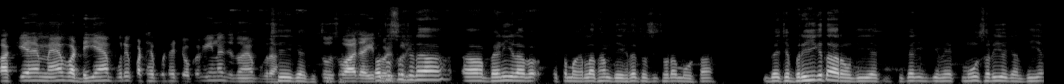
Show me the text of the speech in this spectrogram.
ਬਾਕੀ ਇਹ ਮੈਂ ਵੱਡੀ ਆ ਪੂਰੇ ਪੱਠੇ ਪੁੱਠੇ ਚੁੱਕ ਗਈ ਨਾ ਜਦੋਂ ਐ ਪੂਰਾ। ਠੀਕ ਹੈ ਜੀ ਤੂੰ। ਸਵਾਜ ਆਈ ਥੋੜੀ ਦੋਸਤੋ ਜਿਹੜਾ ਬਹਿਣੀ ਵਾਲਾ ਇੱਕ ਮਗਰਲਾ ਤੁਹਾਨੂੰ ਦੇਖ ਰਹੇ ਤੁਸੀਂ ਥੋੜਾ ਮੋਟਾ। ਵਿੱਚ ਬਰੀਕ ਧਾਰ ਆਉਂਦੀ ਹੈ ਠੀਕ ਹੈ ਜੀ ਜਿਵੇਂ ਇੱਕ ਮੂੰਹ ਸੜੀ ਹੋ ਜਾਂਦੀ ਹੈ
